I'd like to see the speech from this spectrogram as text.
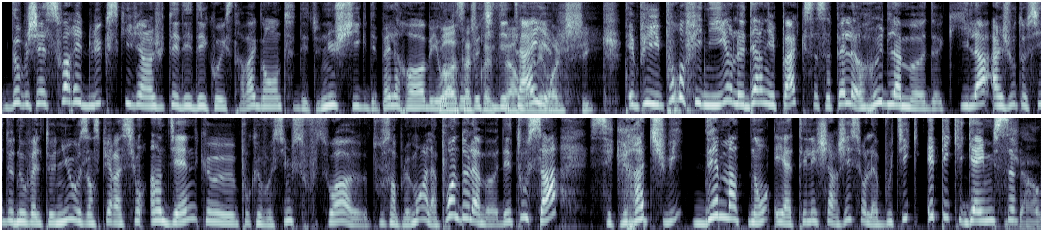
d'objets soirée de luxe qui vient ajouter des décos extravagantes, des tenues chics, des belles robes et Bah, autres ça, je petits préfère, moi, détails. les rôles chics. Et puis pour finir, le dernier pack, ça s'appelle Rue de la mode, qui là ajoute aussi de nouvelles tenues aux inspirations indiennes que, pour que vos Sims soient euh, tout simplement à la pointe de la mode. Et tout ça, c'est gratuit dès maintenant et à télécharger sur la boutique Epic Games. Ciao,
